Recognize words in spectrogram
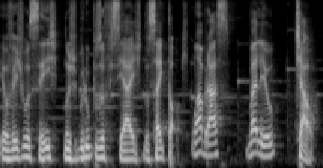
eu vejo vocês nos grupos oficiais do SciTalk. Um abraço, valeu, tchau.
